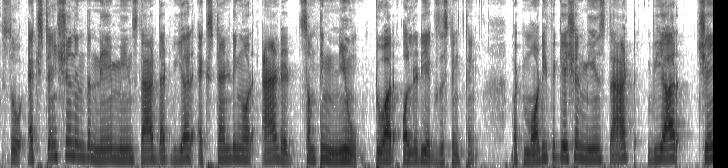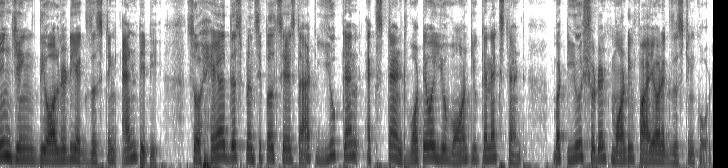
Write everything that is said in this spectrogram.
so extension in the name means that that we are extending or added something new to our already existing thing. But modification means that we are changing the already existing entity. So here this principle says that you can extend whatever you want you can extend but you shouldn't modify your existing code.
